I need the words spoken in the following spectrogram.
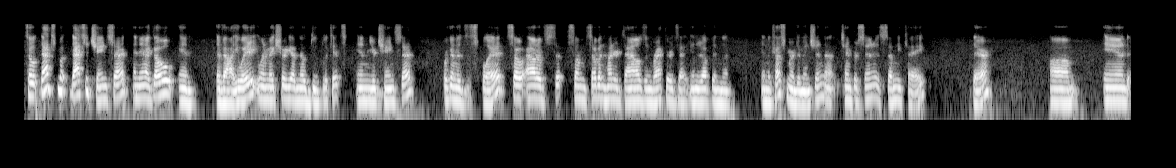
So that's that's a change set, and then I go and evaluate it. You want to make sure you have no duplicates in your change set. We're going to display it. So out of some 700,000 records that ended up in the in the customer dimension, uh, 10% is 70K there. Um, and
